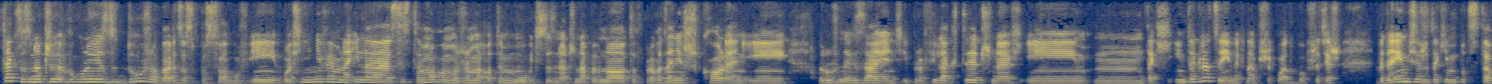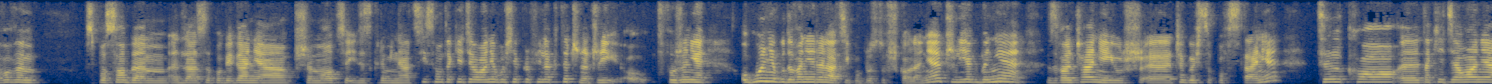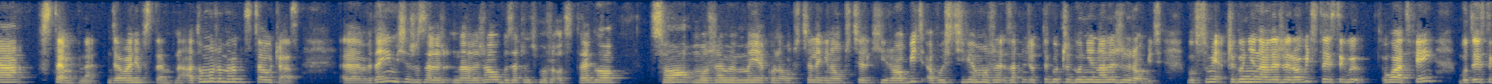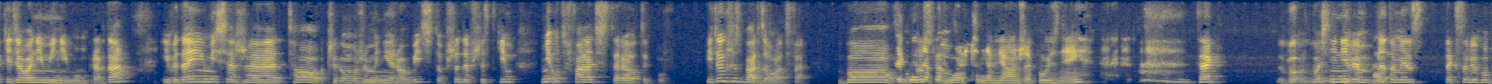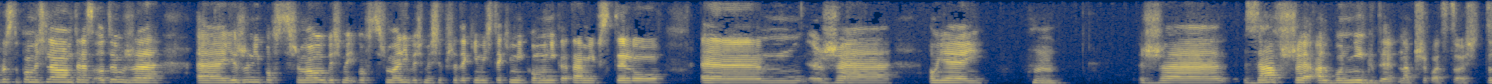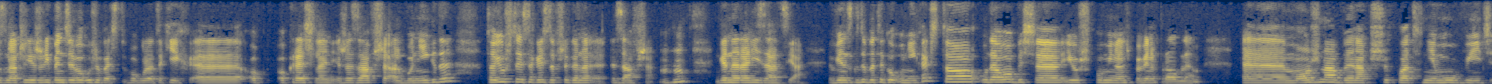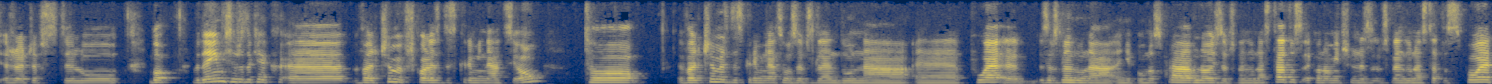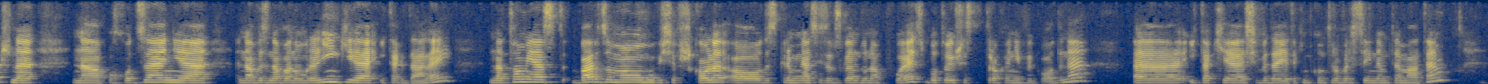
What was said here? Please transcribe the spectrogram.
Tak, to znaczy w ogóle jest dużo bardzo sposobów i właśnie nie wiem na ile systemowo możemy o tym mówić, to znaczy na pewno to wprowadzanie szkoleń i różnych zajęć i profilaktycznych i mm, takich integracyjnych na przykład, bo przecież wydaje mi się, że takim podstawowym sposobem dla zapobiegania przemocy i dyskryminacji są takie działania właśnie profilaktyczne, czyli tworzenie, ogólnie budowanie relacji po prostu w szkole, nie? Czyli jakby nie zwalczanie już e, czegoś, co powstanie, tylko e, takie działania wstępne, działania wstępne, a to możemy robić cały czas. E, wydaje mi się, że należałoby zacząć może od tego, co możemy my jako nauczyciele i nauczycielki robić, a właściwie może zacząć od tego, czego nie należy robić. Bo w sumie czego nie należy robić, to jest jakby łatwiej, bo to jest takie działanie minimum, prawda? I wydaje mi się, że to, czego możemy nie robić, to przede wszystkim nie utrwalać stereotypów. I to już jest bardzo łatwe. Bo Do tego prostu... na pewno jeszcze nawiążę później. tak, bo właśnie nie wiem, natomiast tak sobie po prostu pomyślałam teraz o tym, że e, jeżeli powstrzymałybyśmy i powstrzymalibyśmy się przed jakimiś takimi komunikatami w stylu, że ojej, hmm, że zawsze albo nigdy na przykład coś. To znaczy, jeżeli będziemy używać w ogóle takich e, określeń, że zawsze albo nigdy, to już to jest jakaś zawsze, zawsze mhm, generalizacja. Więc gdyby tego unikać, to udałoby się już pominąć pewien problem. E, można by na przykład nie mówić rzeczy w stylu, bo wydaje mi się, że tak jak e, walczymy w szkole z dyskryminacją, to walczymy z dyskryminacją ze względu na e, ze względu na niepełnosprawność, ze względu na status ekonomiczny, ze względu na status społeczny, na pochodzenie, na wyznawaną religię i tak. Natomiast bardzo mało mówi się w szkole o dyskryminacji ze względu na płeć, bo to już jest trochę niewygodne i takie się wydaje takim kontrowersyjnym tematem,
